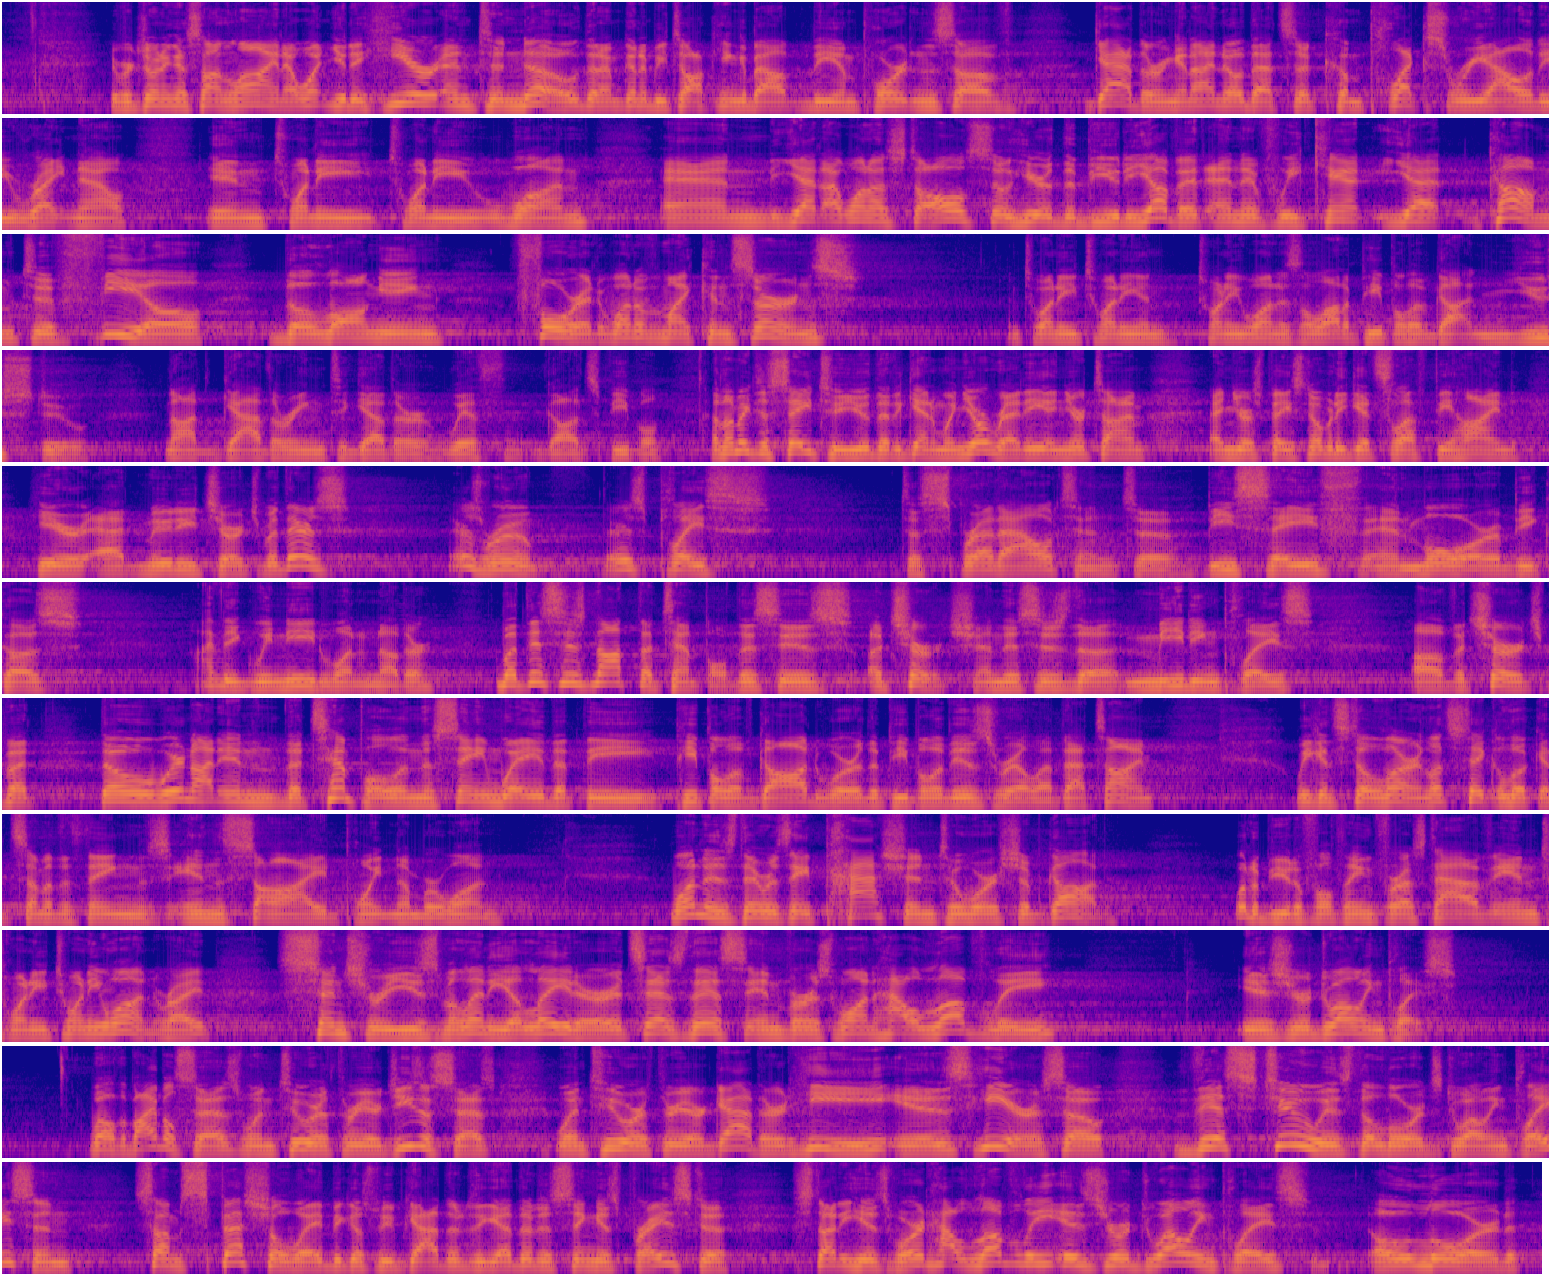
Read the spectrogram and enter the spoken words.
If you're joining us online, I want you to hear and to know that I'm going to be talking about the importance of gathering. And I know that's a complex reality right now in 2021. And yet, I want us to also hear the beauty of it. And if we can't yet come to feel the longing for it, one of my concerns in 2020 and 21 is a lot of people have gotten used to not gathering together with God's people. And let me just say to you that again, when you're ready in your time and your space, nobody gets left behind here at Moody Church, but there's, there's room, there's place to spread out and to be safe and more because I think we need one another. But this is not the temple, this is a church, and this is the meeting place of a church. But though we're not in the temple in the same way that the people of God were, the people of Israel at that time, we can still learn. Let's take a look at some of the things inside point number one. One is there was a passion to worship God. What a beautiful thing for us to have in 2021, right? Centuries, millennia later, it says this in verse 1 How lovely is your dwelling place. Well, the Bible says when two or three, or Jesus says, when two or three are gathered, he is here. So this too is the Lord's dwelling place in some special way because we've gathered together to sing his praise, to study his word. How lovely is your dwelling place, O Lord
